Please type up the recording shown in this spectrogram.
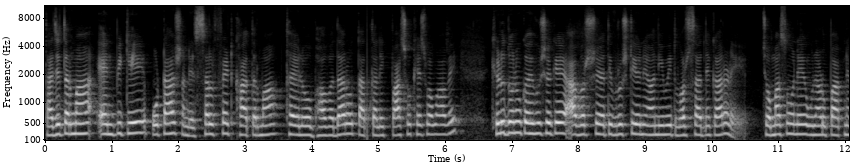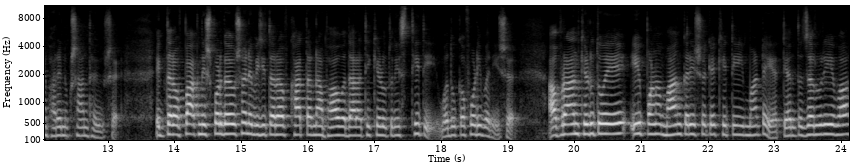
તાજેતરમાં એનપીકે પોટાશ અને સલ્ફેટ ખાતરમાં થયેલો ભાવ વધારો તાત્કાલિક પાછો ખેંચવામાં આવે. ખેડૂતોનું કહેવું છે કે આ વર્ષે અતિવૃષ્ટિ અને અનિયમિત વરસાદને કારણે ચોમાસું અને ઉનાળુ પાકને ભારે નુકસાન થયું છે. એક તરફ પાક નિષ્ફળ ગયો છે અને બીજી તરફ ખાતરના ભાવ વધારાથી ખેડૂતોની સ્થિતિ વધુ કફોડી બની છે. આ ઉપરાંત ખેડૂતોએ એ પણ માંગ કરી છે કે ખેતી માટે અત્યંત જરૂરી એવા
